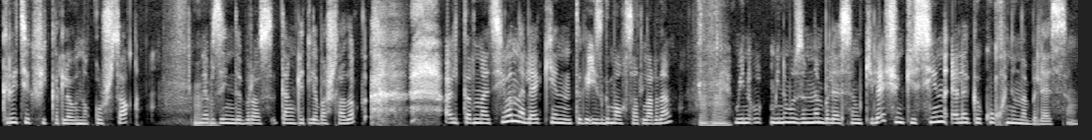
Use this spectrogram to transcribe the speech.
Критик фикерләүне кушсак менә без инде бераз тәнкыйтьли башладык альтернативаны ләкин теге изге максатларда мин минем үземнең беләсем килә чөнки син әлеге кухняны беләсең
